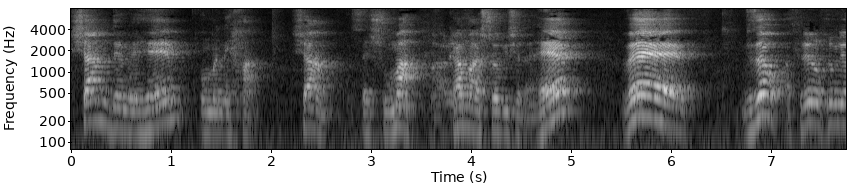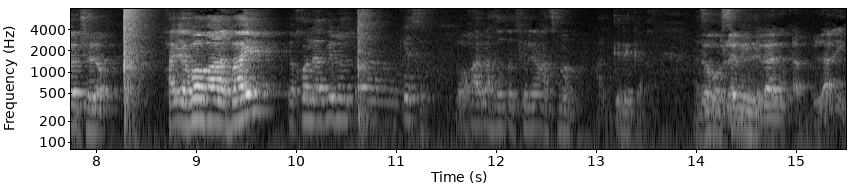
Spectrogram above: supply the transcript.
שם דמיהם ומניחה. שם עושה שומה. כמה השווי שלהם, ו... וזהו, התפילין הולכים להיות שלו. אחר יבוא בעל הבית, יכול להביא לו את הכסף. לא חייב לעשות את התפילין עצמם, עד כדי כך. אז לא, הוא עושה מזה. בגלל הבלאי.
